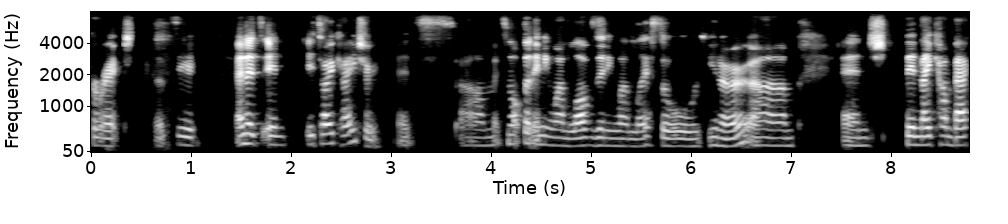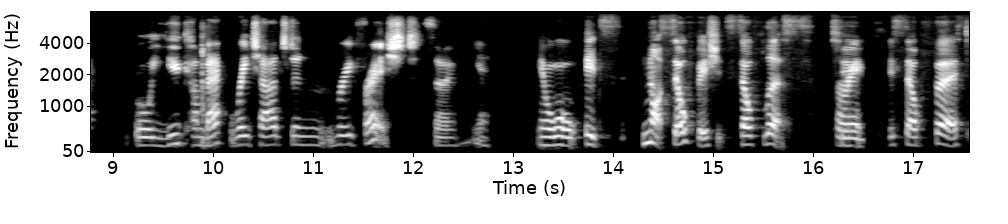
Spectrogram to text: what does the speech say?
correct. That's it. And it's and it's okay to. It's um, it's not that anyone loves anyone less, or you know, um, and then they come back, or you come back recharged and refreshed. So yeah. Yeah. Well, it's not selfish; it's selfless. Correct yourself first,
